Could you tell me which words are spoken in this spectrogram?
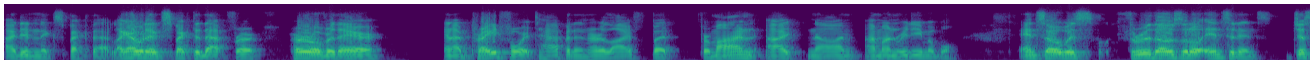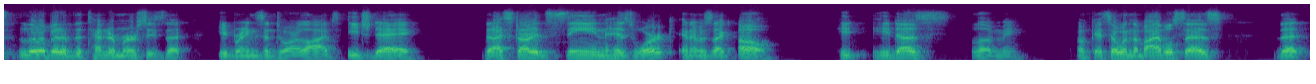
I didn't expect that. Like I would have expected that for her over there, and I prayed for it to happen in her life. But for mine, I no, I'm I'm unredeemable. And so it was through those little incidents, just a little bit of the tender mercies that he brings into our lives each day that I started seeing his work and it was like, oh, he he does love me. Okay, so when the Bible says that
